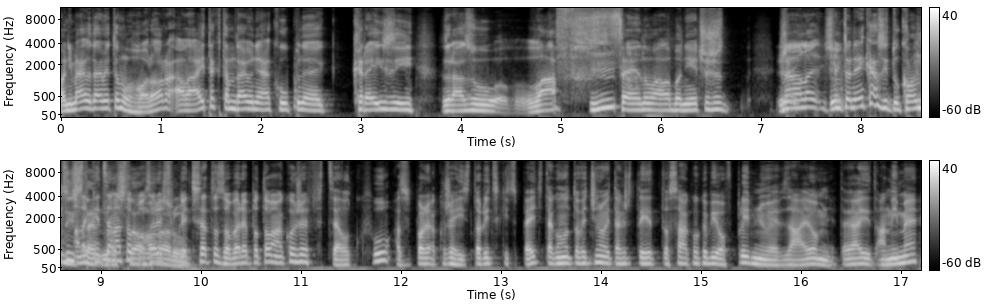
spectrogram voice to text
Oni majú, dajme tomu, horor, ale aj tak tam dajú nejakú úplne crazy zrazu love scénu alebo niečo, že, že No ale- im to nekazí tú konzistentnosť Ale keď sa na to pozrieš, hororu. keď sa to zoberie potom akože v celku a akože historicky späť, tak ono to väčšinou je tak, že to sa ako keby ovplyvňuje vzájomne. To je aj anime,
